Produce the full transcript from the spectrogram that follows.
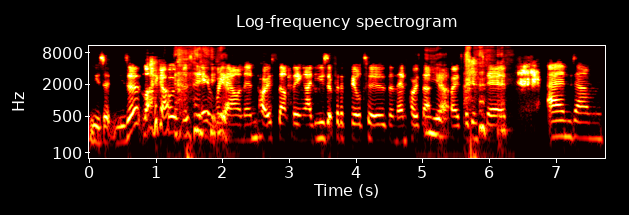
use it use it. Like I would just every yeah. now and then post something. I'd use it for the filters and then post that yeah. on Facebook instead. and um,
